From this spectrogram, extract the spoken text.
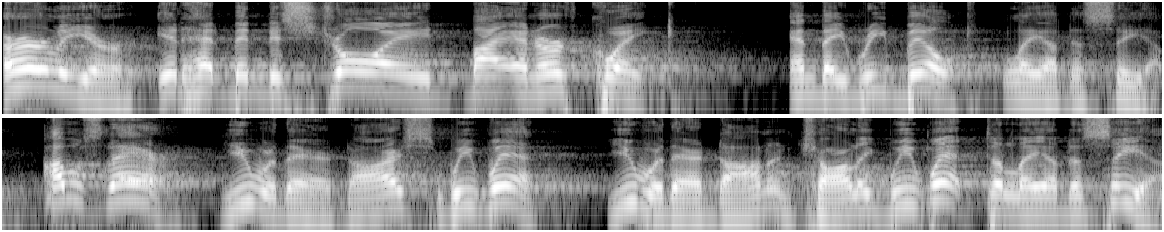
earlier, it had been destroyed by an earthquake and they rebuilt Laodicea. I was there. You were there, Doris. We went. You were there, Don and Charlie. We went to Laodicea.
